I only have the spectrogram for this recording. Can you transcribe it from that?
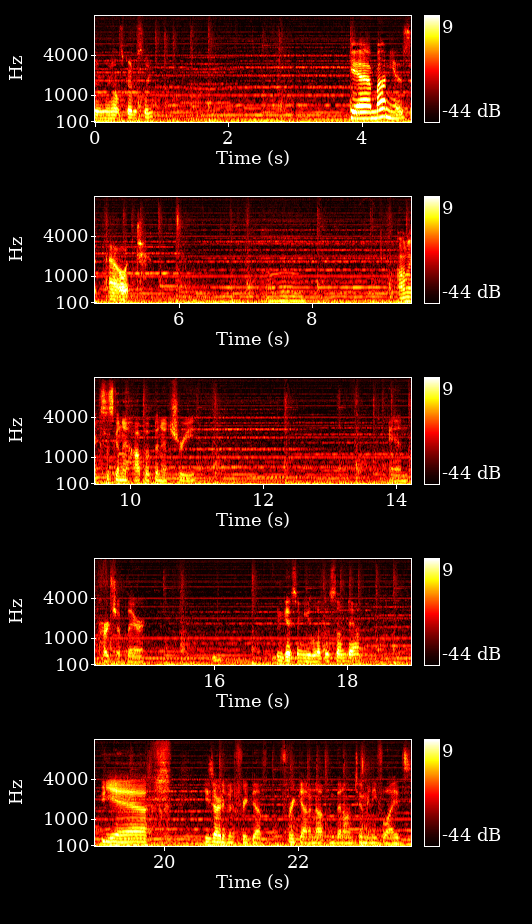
Does everyone else go to sleep? Yeah, Manya's out. Um, Onyx is gonna hop up in a tree and perch up there. I'm guessing you let the son down. Yeah, he's already been freaked out, freaked out enough, and been on too many flights.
